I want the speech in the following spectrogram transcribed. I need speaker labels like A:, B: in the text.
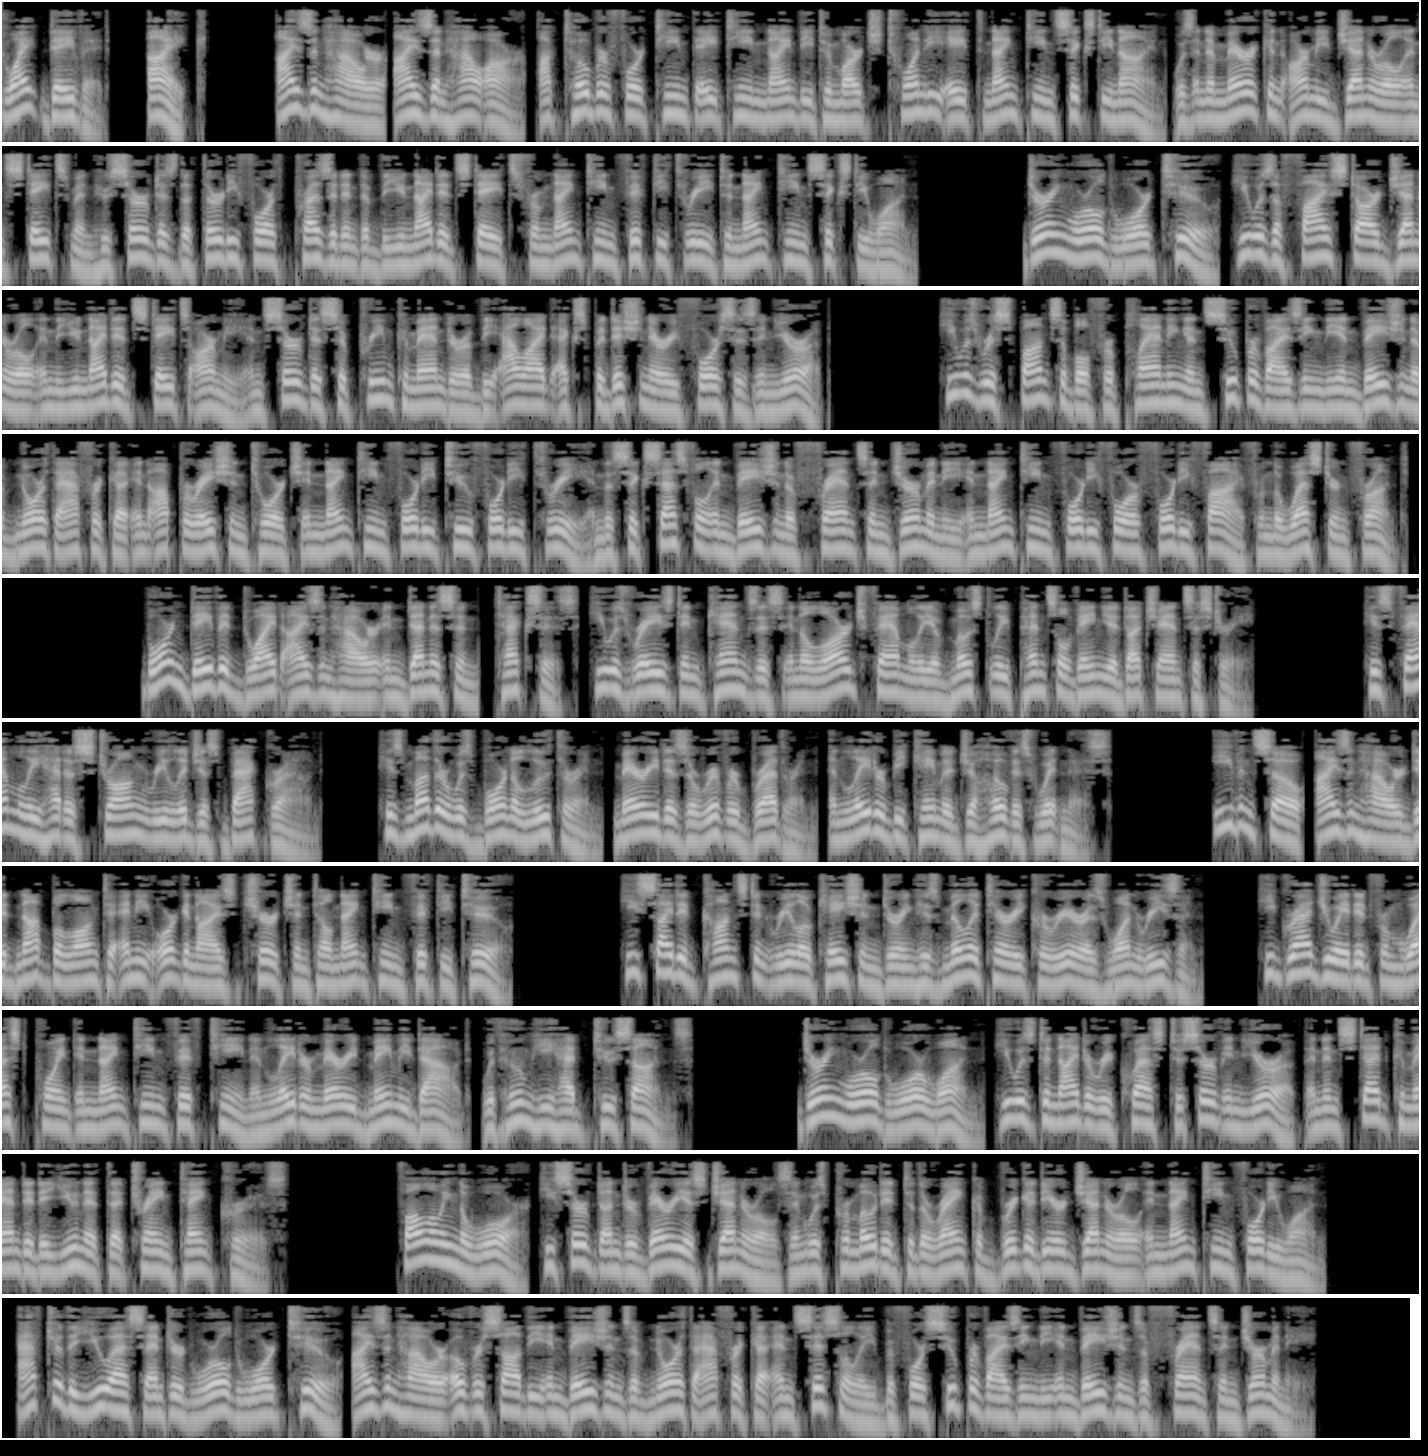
A: Dwight David Ike Eisenhower Eisenhower, October 14, 1890 to March 28, 1969 was an American Army general and statesman who served as the 34th President of the United States from 1953 to 1961. During World War II, he was a five-star general in the United States Army and served as Supreme Commander of the Allied Expeditionary Forces in Europe. He was responsible for planning and supervising the invasion of North Africa in Operation Torch in 1942–43 and the successful invasion of France and Germany in 1944–45 from the Western Front. Born David Dwight Eisenhower in Denison, Texas, he was raised in Kansas in a large family of mostly Pennsylvania Dutch ancestry. His family had a strong religious background. His mother was born a Lutheran, married as a River Brethren, and later became a Jehovah's Witness. Even so, Eisenhower did not belong to any organized church until 1952. He cited constant relocation during his military career as one reason. He graduated from West Point in 1915 and later married Mamie Doud, with whom he had two sons. During World War I, he was denied a request to serve in Europe and instead commanded a unit that trained tank crews. Following the war, he served under various generals and was promoted to the rank of brigadier general in 1941. After the U.S. entered World War II, Eisenhower oversaw the invasions of North Africa and Sicily before supervising the invasions of France and Germany.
